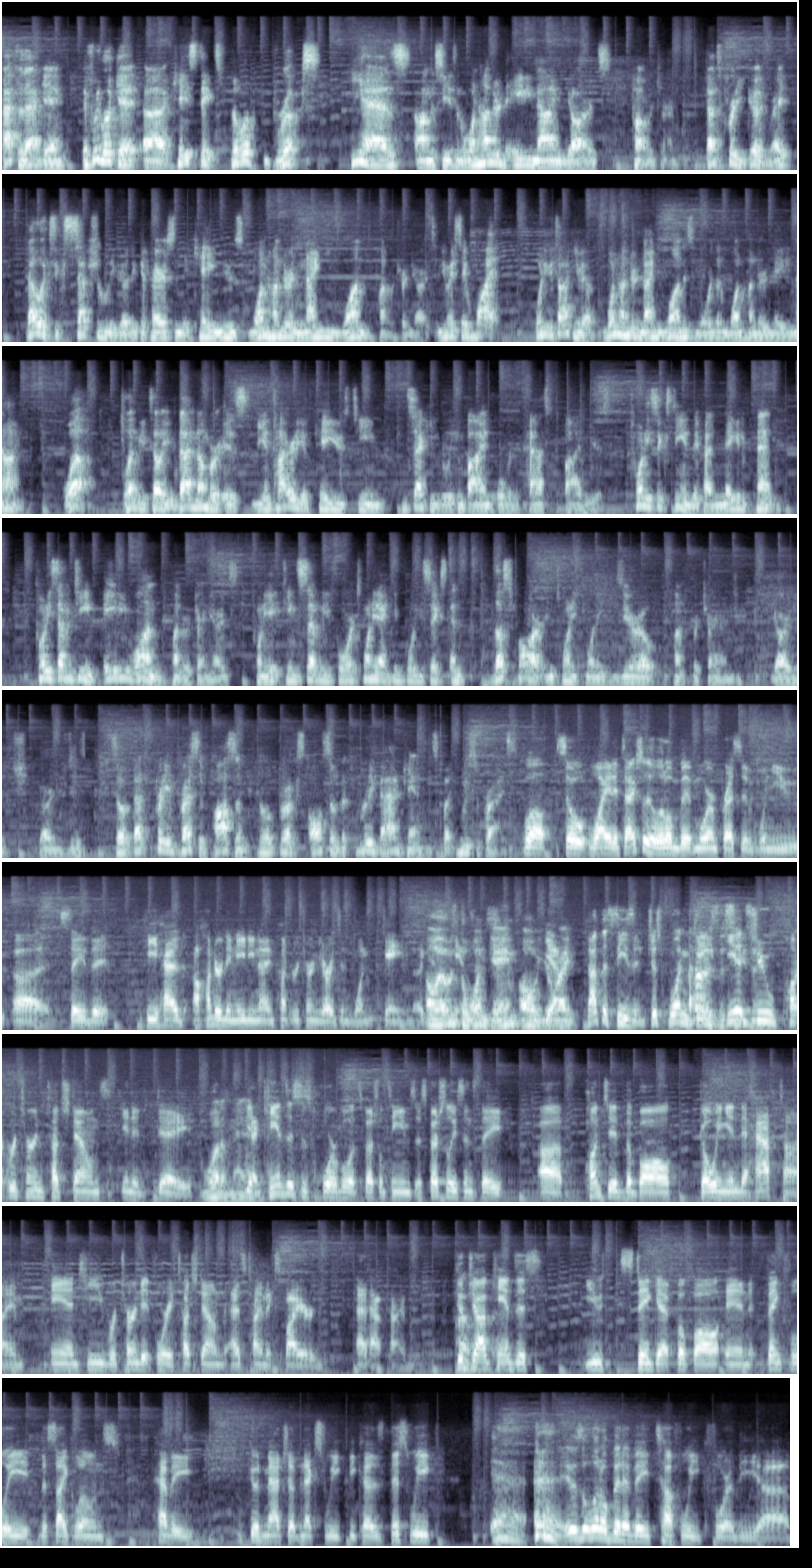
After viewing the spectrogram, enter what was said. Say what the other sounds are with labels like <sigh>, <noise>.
After that game, if we look at uh, K State's Phillip Brooks, he has on the season 189 yards punt return. That's pretty good, right? That looks exceptionally good in comparison to KU's 191 punt return yards. And you may say, why? What are you talking about? 191 is more than 189. Well, let me tell you, that number is the entirety of KU's team consecutively combined over the past five years. 2016, they've had negative 10. 2017, 81 punt return yards. 2018, 74. 2019, 46. And thus far in 2020, zero punt return yardage. Yardages. So that's pretty impressive. Awesome. Phillip Brooks. Also, that's really bad Kansas, but who's surprised? Well, so Wyatt, it's actually a little bit more impressive when you uh, say that he had 189 punt return yards in one game. Oh, that was Kansas. the one game. Oh, you're yeah, right. Not the season, just one I game. He season. had two punt return touchdowns in a day. What a man. Yeah, Kansas is horrible at special teams, especially since they uh, punted the ball going into halftime, and he returned it for a touchdown as time expired at halftime. Good job, Kansas. You stink at football, and thankfully the Cyclones have a good matchup next week because this week, yeah, <clears throat> it was a little bit of a tough week for the uh,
